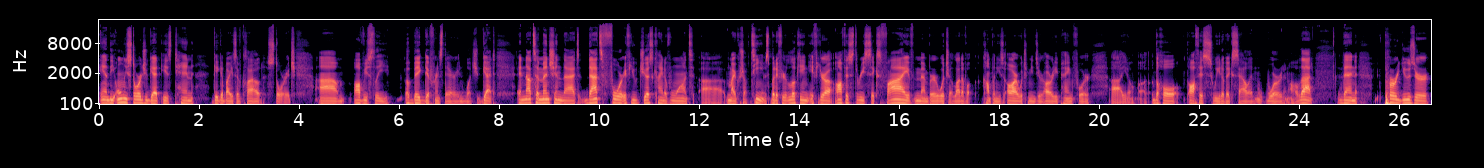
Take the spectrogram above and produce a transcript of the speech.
and the only storage you get is 10 gigabytes of cloud storage. Um, obviously a big difference there in what you get and not to mention that that's for if you just kind of want uh, Microsoft Teams. But if you're looking, if you're an Office 365 member, which a lot of companies are, which means you're already paying for, uh, you know, uh, the whole Office suite of Excel and Word and all of that, then per user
